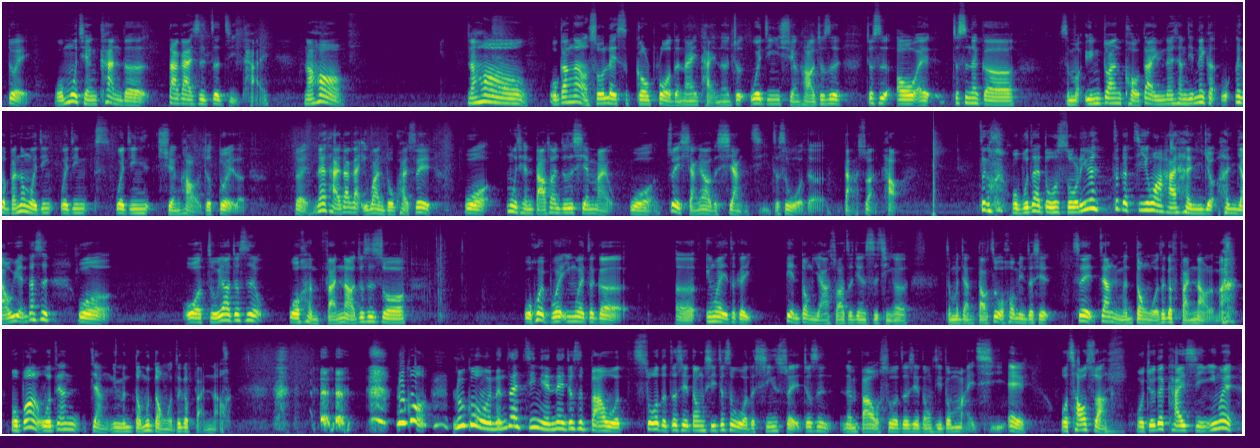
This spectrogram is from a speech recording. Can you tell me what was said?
对我目前看的大概是这几台，然后，然后我刚刚有说类似 GoPro 的那一台呢，就我已经选好，就是就是 O A，就是那个。什么云端口袋、云端相机？那个我那个反正我已经我已经我已经选好了就对了，对，那台大概一万多块，所以我目前打算就是先买我最想要的相机，这是我的打算。好，这个我不再多说了，因为这个计划还很有很遥远，但是我我主要就是我很烦恼，就是说我会不会因为这个呃，因为这个。电动牙刷这件事情，而怎么讲导致我后面这些，所以这样你们懂我这个烦恼了吗？我不知道我这样讲你们懂不懂我这个烦恼？如果如果我能在今年内，就是把我说的这些东西，就是我的薪水，就是能把我说的这些东西都买齐，哎，我超爽，我觉得开心，因为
